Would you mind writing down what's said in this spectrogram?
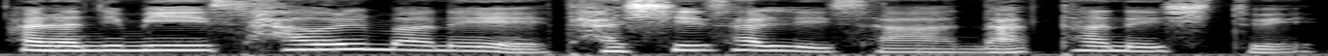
하나님이 사흘 만에 다시 살리사 나타내시되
